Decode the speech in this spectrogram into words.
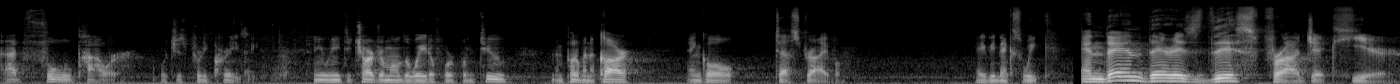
at full power, which is pretty crazy. And we need to charge them all the way to 4.2 and put them in a car and go test drive them. Maybe next week. And then there is this project here.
